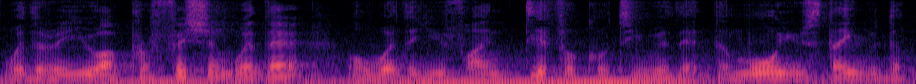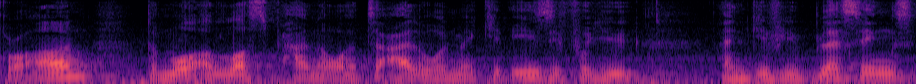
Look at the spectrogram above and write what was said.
whether you are proficient with it, or whether you find difficulty with it. The more you stay with the Quran, the more Allah subhanahu wa ta'ala will make it easy for you and give you blessings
